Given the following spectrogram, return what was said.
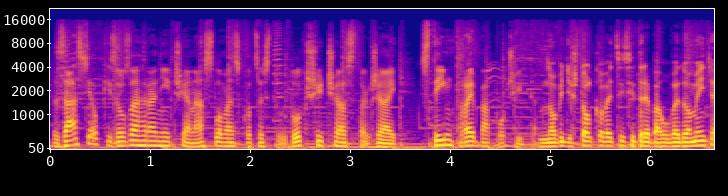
zásielky zo zahraničia na Slovensko cestujú dlhší čas, takže aj s tým treba počítať. No vidíš, toľko vecí si treba uvedomiť.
